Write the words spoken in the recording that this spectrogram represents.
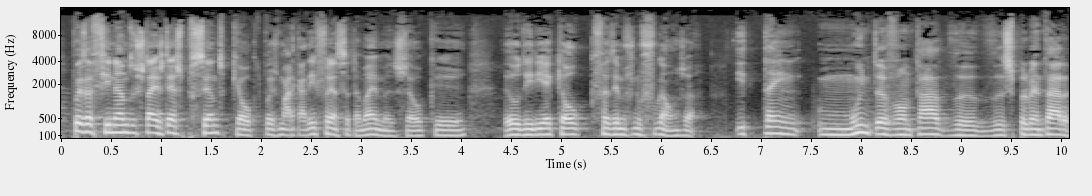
Depois afinamos os tais 10%, que é o que depois marca a diferença também, mas é o que eu diria que é o que fazemos no fogão já. E tem muita vontade de experimentar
